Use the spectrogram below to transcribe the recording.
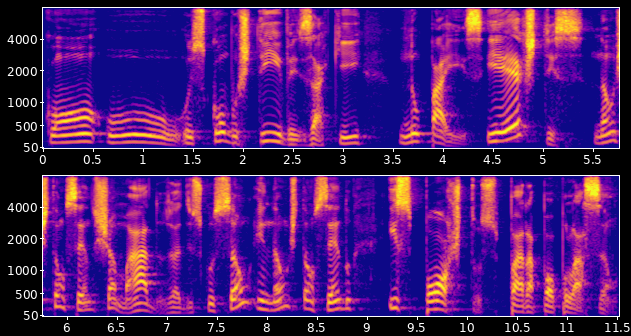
com o, os combustíveis aqui no país. E estes não estão sendo chamados à discussão e não estão sendo expostos para a população.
